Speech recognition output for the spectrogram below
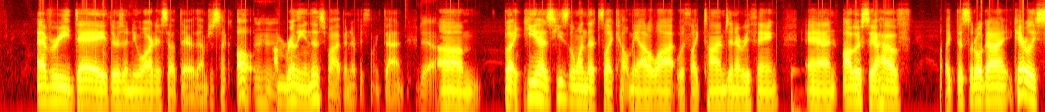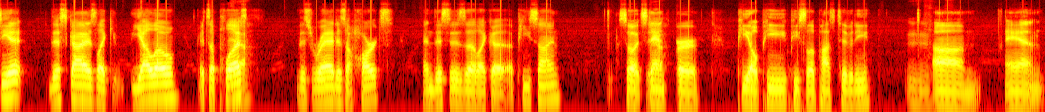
every day there's a new artist out there that I'm just like oh Mhm. I'm really in this vibe and everything like that. yeah. Um, but he has he's the one that's like helped me out a lot with like times and everything. And obviously I have like this little guy. You can't really see it. This guy is like yellow. It's a plus. Yeah. This red is a heart, and this is a, like a, a peace sign. So it stands for PLP, peace, love, positivity. Mhm. Um, and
